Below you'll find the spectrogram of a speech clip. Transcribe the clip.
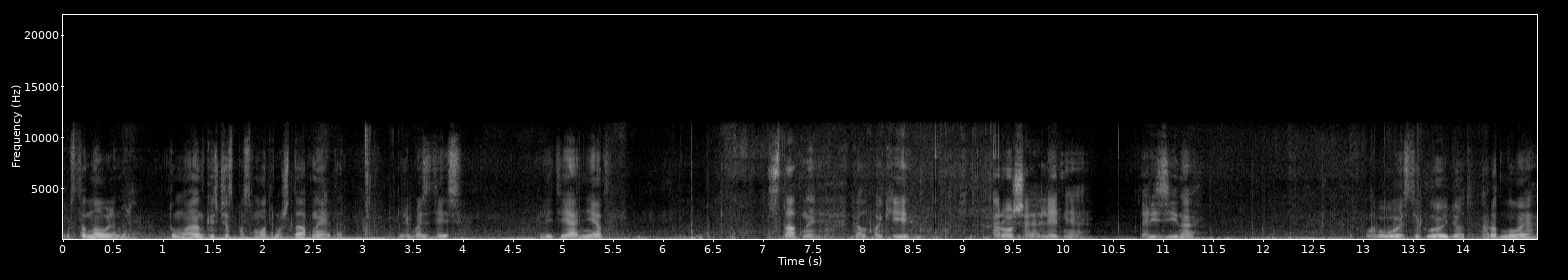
Установлены туманки. Сейчас посмотрим, штатные это. Либо здесь литья нет. Штатные колпаки. Хорошая летняя резина. Лобовое стекло идет родное.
